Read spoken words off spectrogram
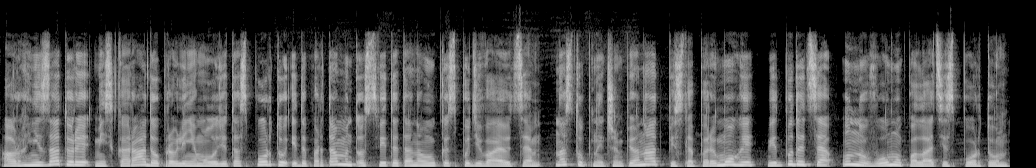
А організатори міська рада, управління молоді та спорту і департамент освіти та науки сподіваються, наступний чемпіонат після перемоги відбудеться у новому палаці спорту.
